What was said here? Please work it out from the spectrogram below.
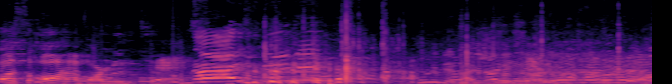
us to all have harder than that. On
